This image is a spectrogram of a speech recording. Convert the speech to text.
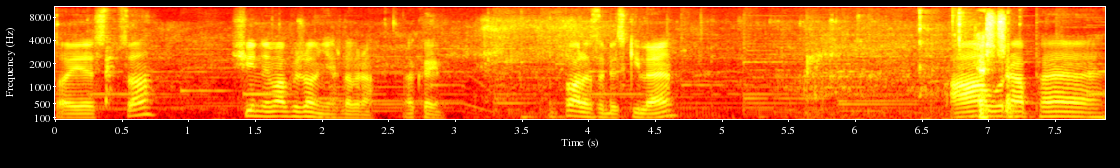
to jest co? Silny mapy żołnierz, dobra, okej. Odpalę sobie skillę. Aura Jeszcze- P.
